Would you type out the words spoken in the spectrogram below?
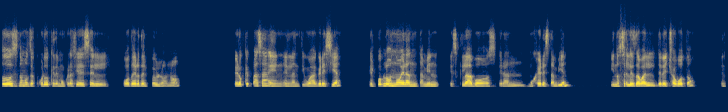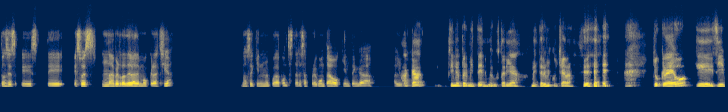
todos estamos de acuerdo que democracia es el poder del pueblo, ¿no? Pero ¿qué pasa en, en la antigua Grecia? El pueblo no eran también esclavos, eran mujeres también, y no se les daba el derecho a voto. Entonces, este, ¿eso es una verdadera democracia? No sé quién me pueda contestar esa pregunta o quién tenga algo. Acá, si me permiten, me gustaría meter mi cuchara. Yo creo que sí,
